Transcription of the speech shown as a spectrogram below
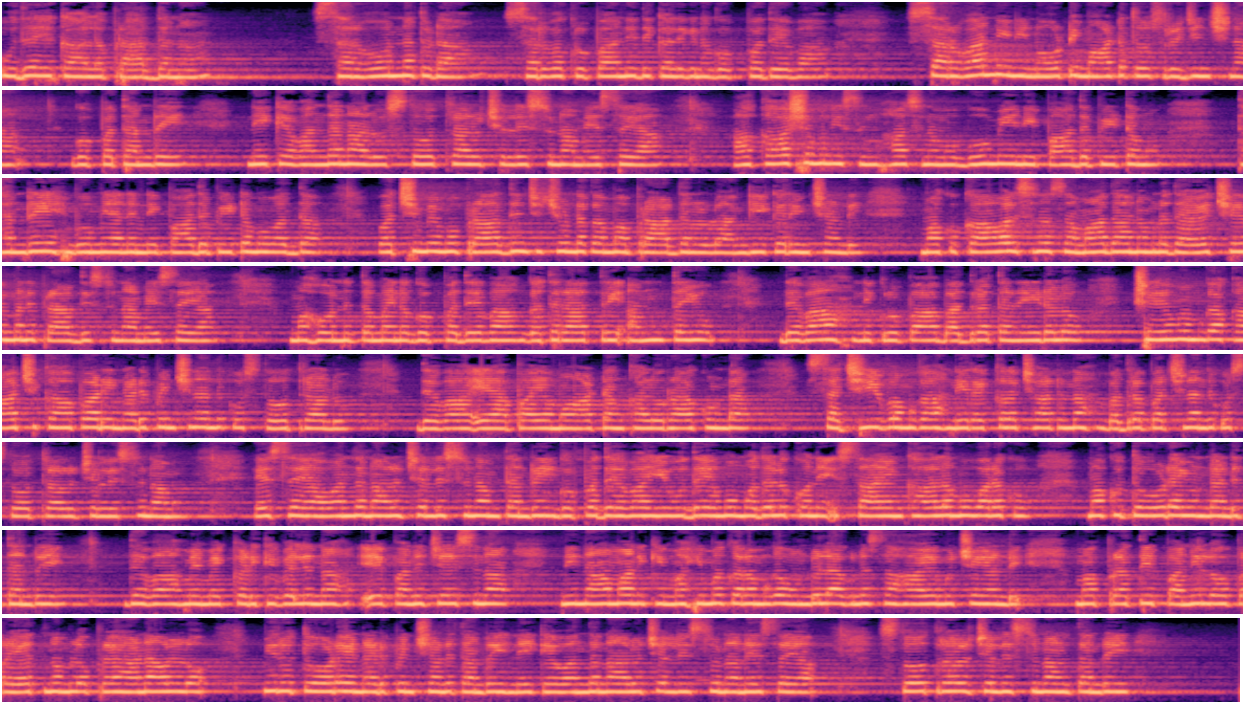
ఉదయకాల ప్రార్థన. సర్వోన్నతుడా సర్వకృపానిధి కలిగిన గొప్ప దేవ సర్వాన్ని నీ నోటి మాటతో సృజించిన గొప్ప తండ్రి నీకే వందనాలు స్తోత్రాలు చెల్లిస్తున్నాం ఏసయ్య. ఆకాశము నీ సింహాసనము భూమి నీ పాదపీఠము. తండ్రి భూమి అనే నీ పాదపీఠము వద్ద వచ్చి మేము ప్రార్థించుచుండగా మా ప్రార్థనలు అంగీకరించండి. మాకు కావలసిన సమాధానమును దయచేయమని ప్రార్థిస్తున్నాం ఏసయ్య. మహోన్నతమైన గొప్ప దేవ గత రాత్రి అంతయు దేవా నీ కృప భద్రత నీడలో క్షేమంగా కాచి కాపాడి నడిపించినందుకు స్తోత్రాలు. దేవా ఏ అపాయము ఆటంకాలు రాకుండా సజీవంగా నీ రెక్కల చాటున భద్రపరిచినందుకు స్తోత్రాలు చెల్లిస్తున్నాము. ఏసయ వందనాలు చెల్లిస్తున్నాం తండ్రి. గొప్ప దేవ ఈ ఉదయము మొదలుకొని సాయంకాలము వరకు మాకు తోడై ఉండండి తండ్రి. దేవా మేము ఎక్కడికి వెళ్ళినా ఏ పని చేసినా నీ నామానికి మహిమకరంగా ఉండులాగున సహాయము చేయండి. మా ప్రతి పనిలో ప్రయత్నంలో ప్రయాణాల్లో మీరు తోడై నడిపించండి తండ్రి. నీకే వందనాలు చెల్లిస్తున్నాను స్తోత్రాలు చెల్లిస్తున్నాను తండ్రి.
